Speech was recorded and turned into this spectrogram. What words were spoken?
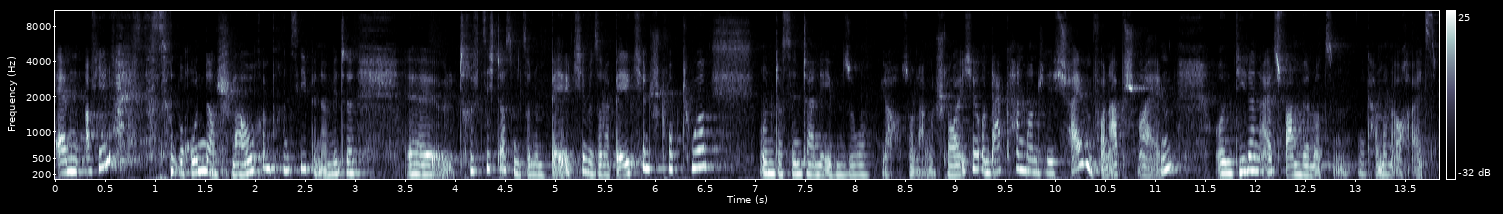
Ähm, auf jeden Fall ist das so ein runder Schlauch im Prinzip. In der Mitte äh, trifft sich das mit so einem Bällchen, mit so einer Bällchenstruktur. Und das sind dann eben so, ja, so lange Schläuche. Und da kann man sich Scheiben von abschneiden und die dann als Schwamm benutzen. Den kann man auch als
